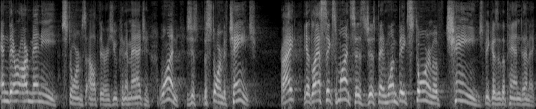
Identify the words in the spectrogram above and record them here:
And there are many storms out there, as you can imagine. One is just the storm of change, right? Yeah, the last six months has just been one big storm of change because of the pandemic.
